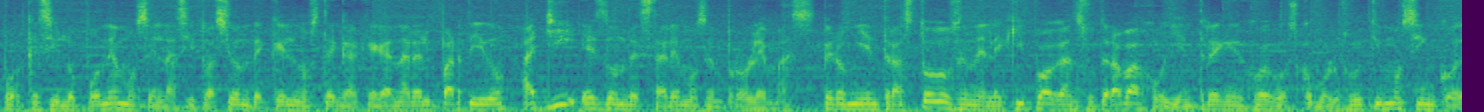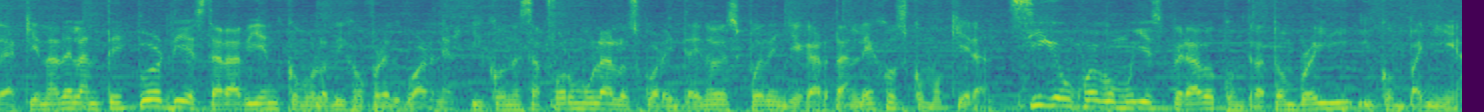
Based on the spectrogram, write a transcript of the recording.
porque si lo ponemos en la situación de que él nos tenga que ganar el partido, allí es donde estaremos en problemas. Pero mientras todos en el equipo hagan su trabajo y entreguen juegos como los últimos cinco de aquí en adelante, Purdy estará bien como lo dijo Fred Warner, y con esa fórmula los 49 pueden llegar tan lejos como quieran. Sigue un juego muy esperado contra Tom Brady y compañía,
